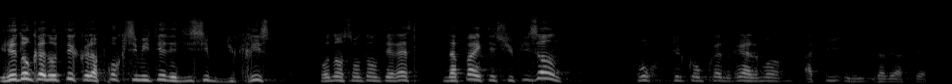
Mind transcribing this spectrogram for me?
Il est donc à noter que la proximité des disciples du Christ pendant son temps terrestre n'a pas été suffisante pour qu'ils comprennent réellement à qui ils avaient affaire.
